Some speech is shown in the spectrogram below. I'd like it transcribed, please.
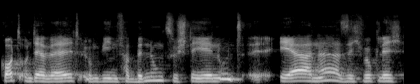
Gott und der Welt irgendwie in Verbindung zu stehen und äh, eher ne, sich wirklich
